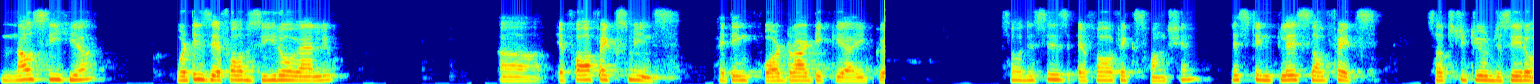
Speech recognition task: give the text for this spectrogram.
now see here what is f of 0 value? Uh, f of x means i think quadratic uh, equation so this is f of x function just in place of x substitute 0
